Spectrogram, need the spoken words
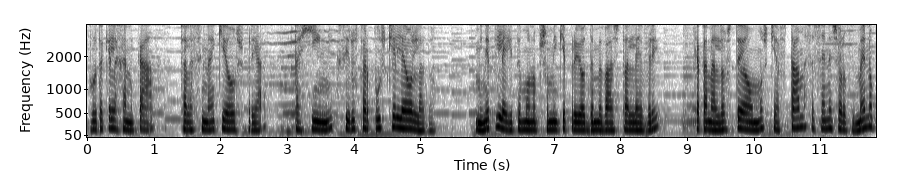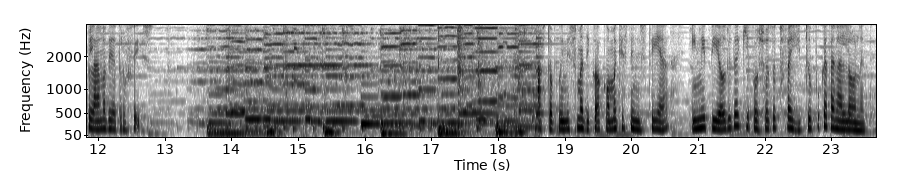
φρούτα και λαχανικά, θαλασσινά και όσπρια, ταχίνι, ξηρούς καρπούς και ελαιόλαδο. Μην επιλέγετε μόνο ψωμί και προϊόντα με βάση το αλεύρι, καταναλώστε όμως και αυτά μέσα σε ένα ισορροπημένο πλάνο διατροφής. Αυτό που είναι σημαντικό ακόμα και στην νηστεία είναι η ποιότητα και η ποσότητα του φαγητού που καταναλώνετε.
